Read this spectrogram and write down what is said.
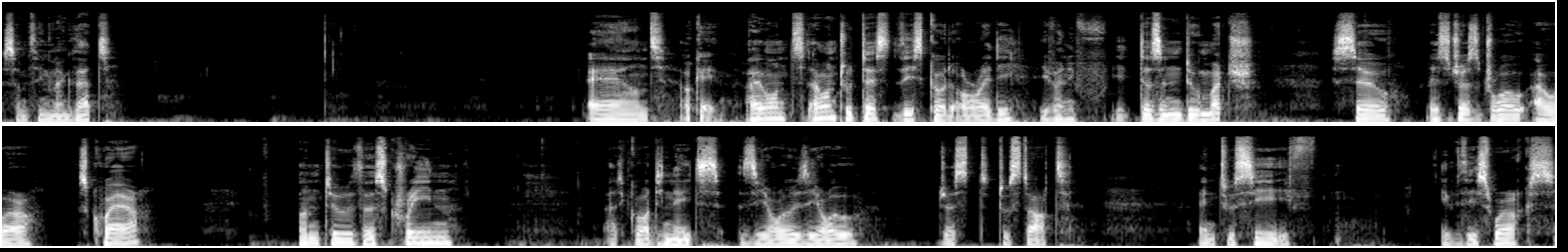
Something like that. And okay I want I want to test this code already even if it doesn't do much. So let's just draw our square onto the screen at coordinates 0 0 just to start and to see if if this works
